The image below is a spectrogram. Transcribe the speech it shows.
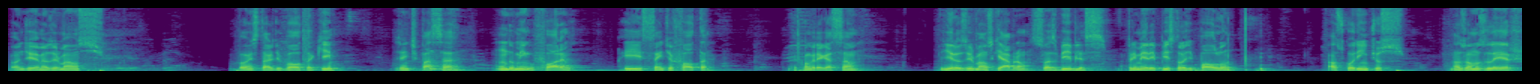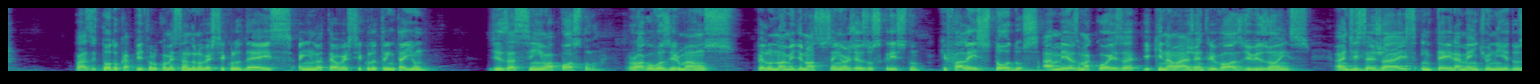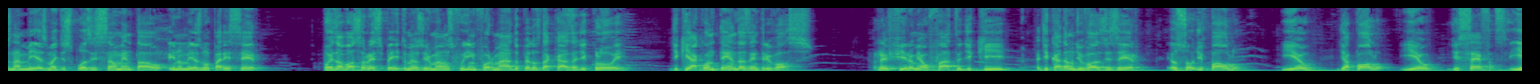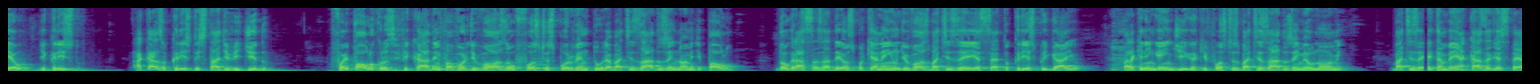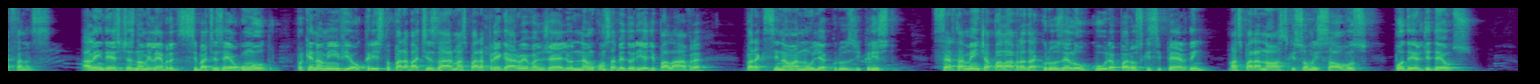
Bom dia, meus irmãos. Bom estar de volta aqui. A gente passa um domingo fora e sente falta da congregação. Pedir aos irmãos que abram suas Bíblias, primeira epístola de Paulo aos Coríntios. Nós vamos ler quase todo o capítulo, começando no versículo 10, indo até o versículo 31. Diz assim o apóstolo: Rogo-vos, irmãos, pelo nome de nosso Senhor Jesus Cristo, que faleis todos a mesma coisa e que não haja entre vós divisões. Antes sejais inteiramente unidos na mesma disposição mental e no mesmo parecer. Pois a vosso respeito, meus irmãos, fui informado pelos da casa de Chloe de que há contendas entre vós. Refiro-me ao fato de que de cada um de vós dizer: Eu sou de Paulo, e eu de Apolo, e eu de Cefas, e eu de Cristo. Acaso Cristo está dividido? Foi Paulo crucificado em favor de vós, ou fostes porventura batizados em nome de Paulo? Dou graças a Deus, porque a nenhum de vós batizei, exceto Crispo e Gaio, para que ninguém diga que fostes batizados em meu nome. Batizei também a casa de Estéfanas. Além destes, não me lembro de se batizei algum outro. Porque não me enviou Cristo para batizar, mas para pregar o Evangelho, não com sabedoria de palavra, para que se não anule a cruz de Cristo. Certamente a palavra da cruz é loucura para os que se perdem, mas para nós que somos salvos, poder de Deus.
